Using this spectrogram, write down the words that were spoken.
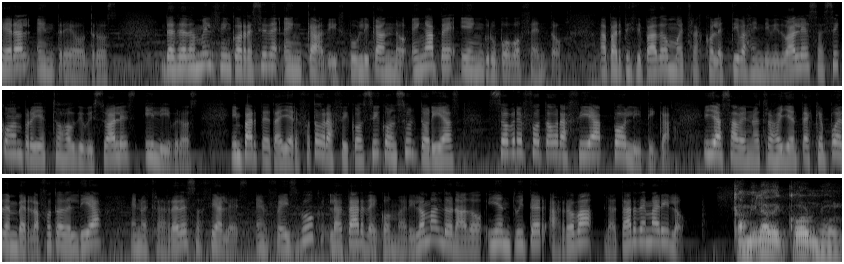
Herald, entre otros. Desde 2005 reside en Cádiz, publicando en AP y en Grupo Vocento. Ha participado en muestras colectivas e individuales, así como en proyectos audiovisuales y libros. Imparte talleres fotográficos y consultorías sobre fotografía política. Y ya saben nuestros oyentes que pueden ver la foto del día en nuestras redes sociales, en Facebook La Tarde con Mariló Maldonado y en Twitter arroba La Tarde Mariló. Camila de Cornwall,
